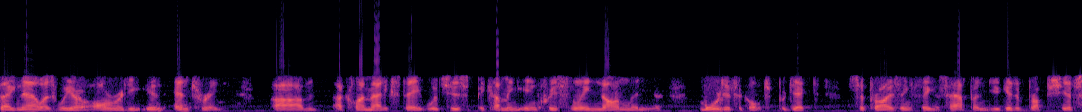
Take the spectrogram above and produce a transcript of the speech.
saying now is we are already in, entering um, a climatic state which is becoming increasingly nonlinear, more difficult to predict. Surprising things happen. You get abrupt shifts.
